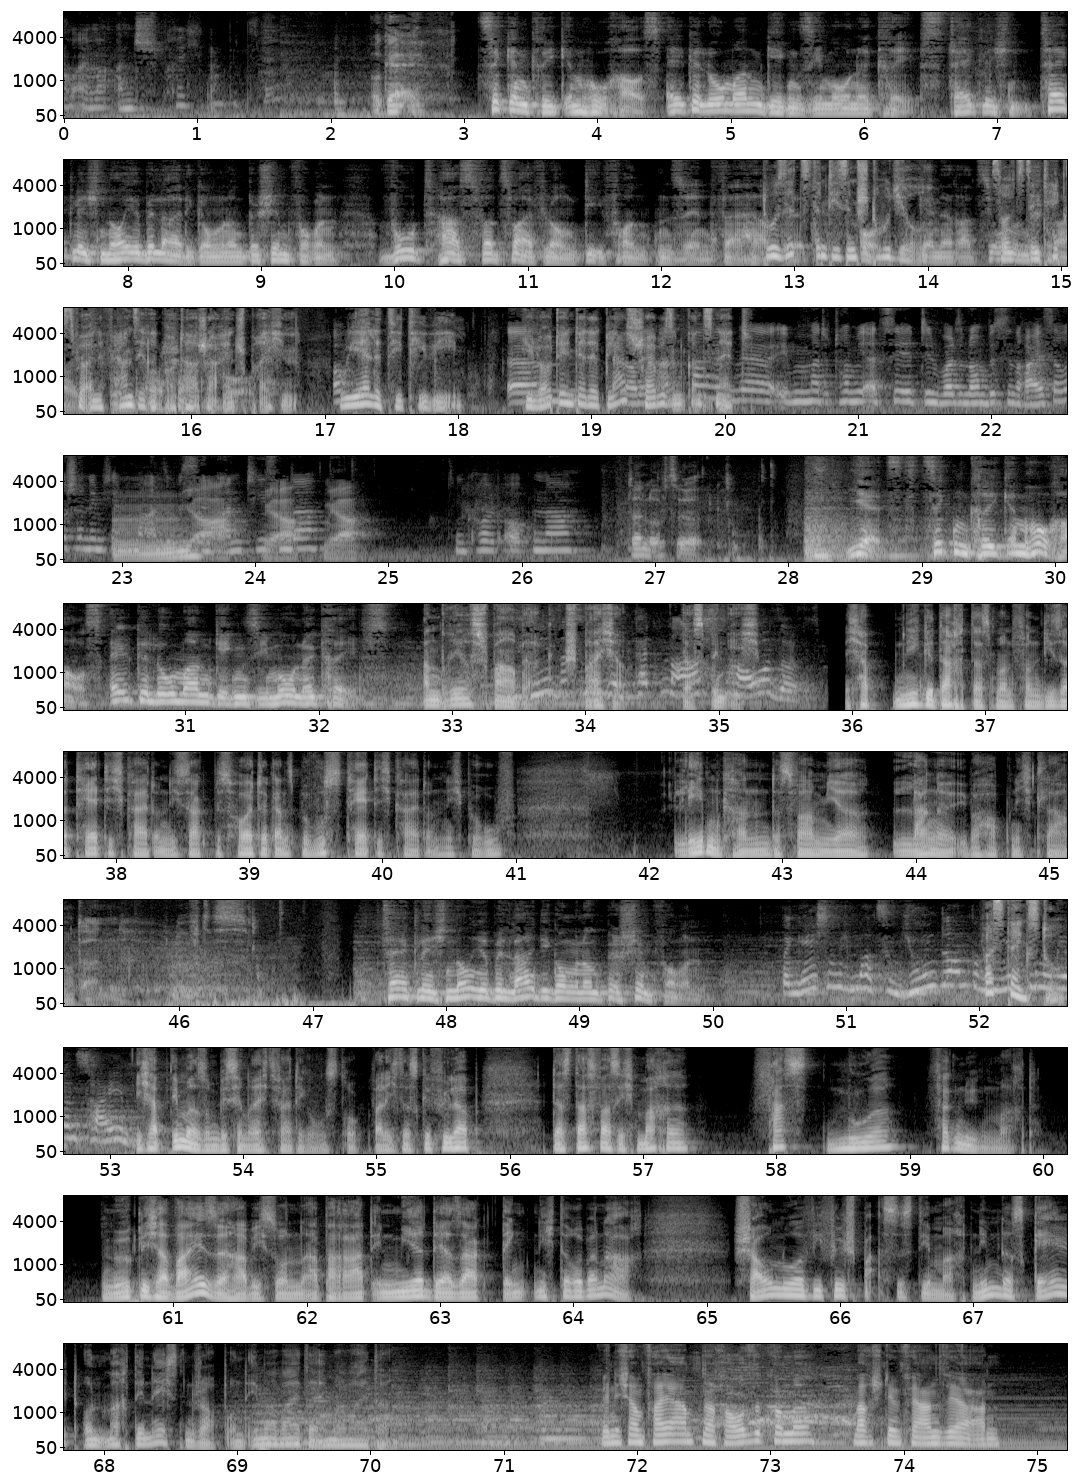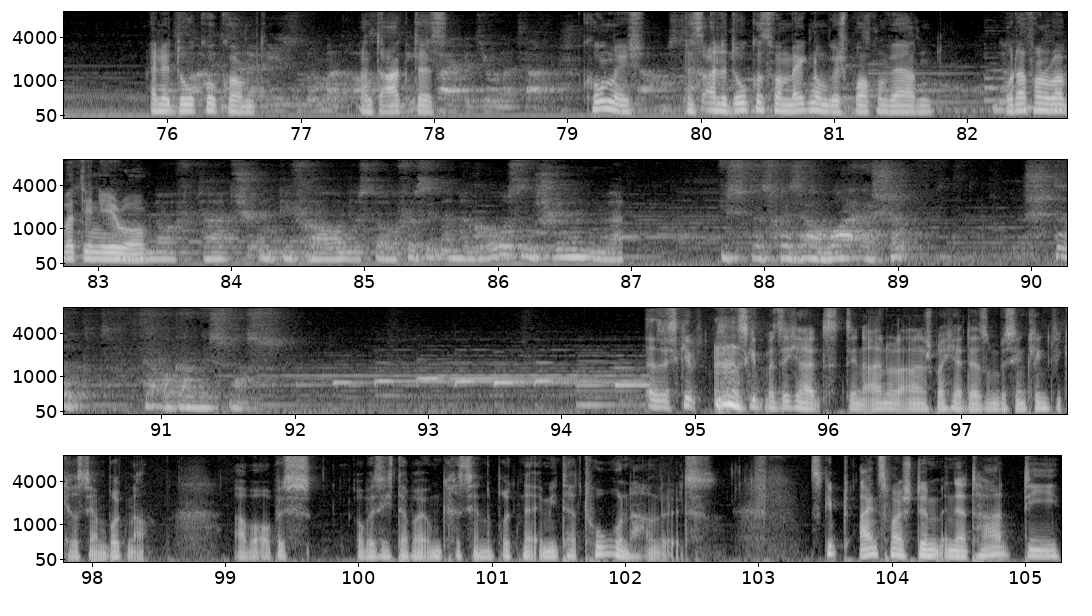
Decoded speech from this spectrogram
So einmal ansprechen, bitte. Okay. Zickenkrieg im Hochhaus. Elke Lohmann gegen Simone Krebs. Täglich, täglich neue Beleidigungen und Beschimpfungen. Wut, Hass, Verzweiflung. Die Fronten sind verhärtet. Du sitzt in diesem Studio, sollst den Text für eine Fernsehreportage einsprechen. Reality TV. Die Leute hinter der Glasscheibe sind ganz nett. Der, eben hatte Tommy erzählt, den wollte noch ein bisschen reißerischer, nehme ich mal an, so ein bisschen anteasender. ja. Den Cold Opener. Dann läuft's wieder. Jetzt Zickenkrieg im Hochhaus. Elke Lohmann gegen Simone Krebs. Andreas Sparberg, Sprecher. Das bin ich. Ich habe nie gedacht, dass man von dieser Tätigkeit, und ich sage bis heute ganz bewusst Tätigkeit und nicht Beruf, leben kann. Das war mir lange überhaupt nicht klar. Dann läuft es. Täglich neue Beleidigungen und Beschimpfungen. Dann gehe ich nämlich mal zum Jugendamt und Was denkst du? Ich habe immer so ein bisschen Rechtfertigungsdruck, weil ich das Gefühl habe, dass das, was ich mache, fast nur Vergnügen macht. Möglicherweise habe ich so einen Apparat in mir, der sagt, denk nicht darüber nach. Schau nur, wie viel Spaß es dir macht. Nimm das Geld und mach den nächsten Job und immer weiter, immer weiter. Wenn ich am Feierabend nach Hause komme, mache ich den Fernseher an. Eine Doku kommt. Antarktis. Komisch, dass alle Dokus von Magnum gesprochen werden. Oder von Robert De Niro. Ist das Reservoir erschöpft, stirbt der Organismus. Also es gibt, es gibt mit Sicherheit den einen oder anderen Sprecher, der so ein bisschen klingt wie Christian Brückner. Aber ob es, ob es sich dabei um Christian Brückner Imitatoren handelt. Es gibt ein, zwei Stimmen in der Tat, die,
